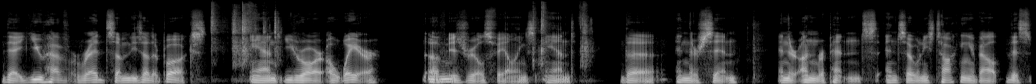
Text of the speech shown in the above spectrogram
that you have read some of these other books and you are aware of Mhm. Israel's failings and the and their sin and their unrepentance. And so when he's talking about this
